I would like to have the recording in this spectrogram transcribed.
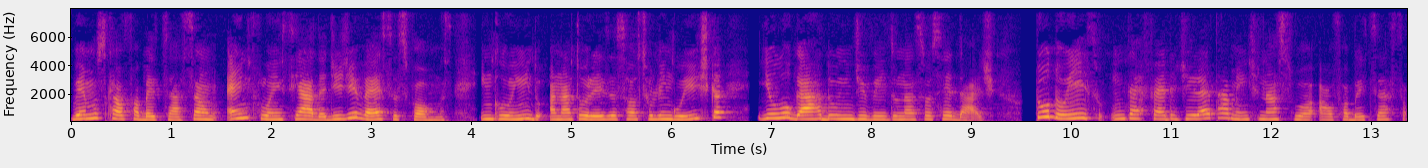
vemos que a alfabetização é influenciada de diversas formas, incluindo a natureza sociolinguística e o lugar do indivíduo na sociedade. Tudo isso interfere diretamente na sua alfabetização.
